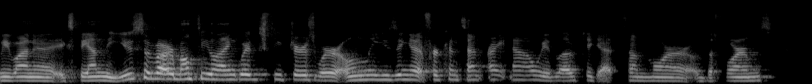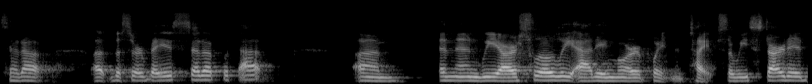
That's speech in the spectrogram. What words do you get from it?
we want to expand the use of our multi-language features. We're only using it for consent right now. We'd love to get some more of the forms set up, uh, the surveys set up with that. Um, and then we are slowly adding more appointment types. So we started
